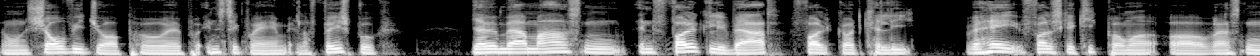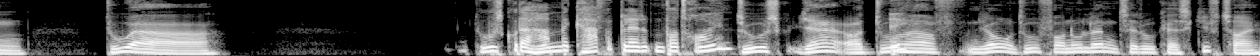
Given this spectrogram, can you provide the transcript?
nogle sjove videoer på, øh, på Instagram eller Facebook. Jeg vil være meget sådan en folkelig vært, folk godt kan lide. Jeg vil have, folk skal kigge på mig og være sådan, du er... Du skulle da ham med kaffepletten på trøjen. Du, er ja, og du Ikke? har, jo, du får nu løn til, at du kan skifte tøj,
